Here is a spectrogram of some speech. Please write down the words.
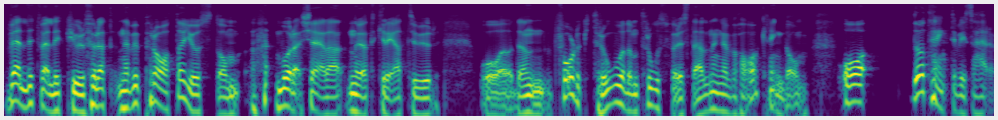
är väldigt, väldigt kul, för att när vi pratar just om våra kära nötkreatur och den folktro och de trosföreställningar vi har kring dem. Och då tänkte vi så här,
